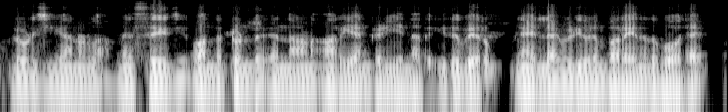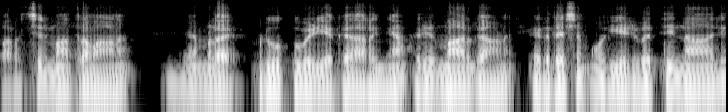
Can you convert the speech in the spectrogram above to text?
അപ്ലോഡ് ചെയ്യാനുള്ള മെസ്സേജ് വന്നിട്ടുണ്ട് എന്നാണ് അറിയാൻ കഴിയുന്നത്. ഇത് വെറും ഞാൻ എല്ലാ വീഡിയോയിലും പറയുന്നത് പോലെ പറച്ചിൽ മാത്രമാണ്. നമ്മളെ ഗ്രൂപ്പ് വഴിയൊക്കെ അറിഞ്ഞ ഒരു മാർഗമാണ് ഏകദേശം ഒരു എഴുപത്തിനാല്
